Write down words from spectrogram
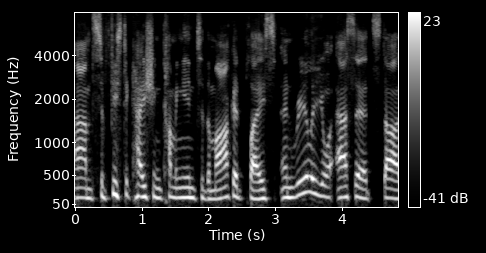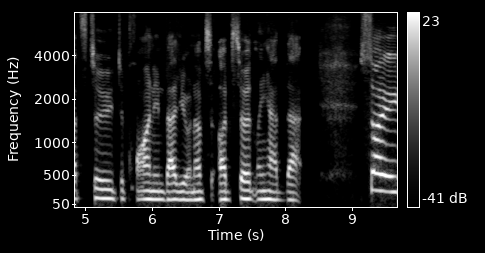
um, sophistication coming into the marketplace, and really your asset starts to decline in value. And I've I've certainly had that. So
